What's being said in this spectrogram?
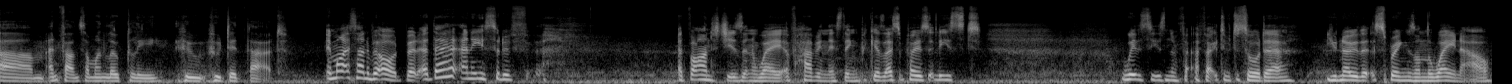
um, and found someone locally who, who did that. It might sound a bit odd, but are there any sort of advantages in a way of having this thing? Because I suppose at least with season affective disorder, you know that spring's on the way now.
